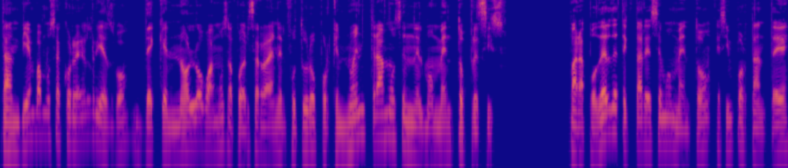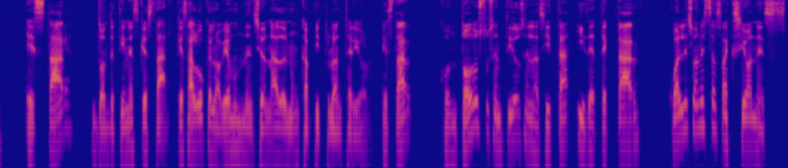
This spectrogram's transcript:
también vamos a correr el riesgo de que no lo vamos a poder cerrar en el futuro porque no entramos en el momento preciso. Para poder detectar ese momento es importante estar donde tienes que estar, que es algo que lo habíamos mencionado en un capítulo anterior. Estar con todos tus sentidos en la cita y detectar cuáles son estas acciones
